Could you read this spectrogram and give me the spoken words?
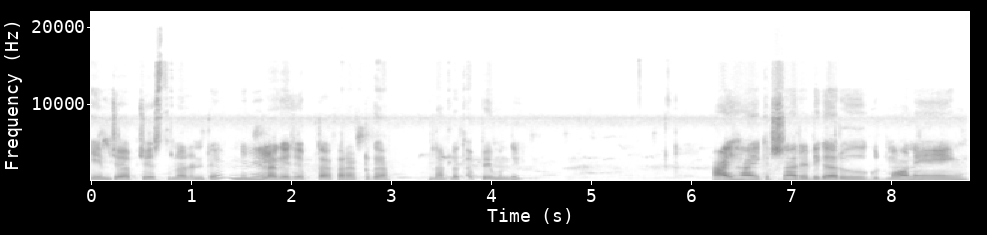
ఏం జాబ్ చేస్తున్నారంటే నేను ఇలాగే చెప్తా కరెక్ట్గా. దాంట్లో తప్పేముంది? హాయ్ హాయ్ కృష్ణారెడ్డి గారు. Good morning.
